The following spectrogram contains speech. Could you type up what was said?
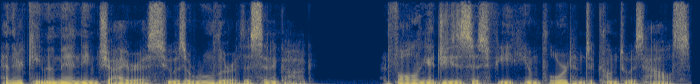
And there came a man named Jairus, who was a ruler of the synagogue. And falling at Jesus' feet, he implored him to come to his house.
